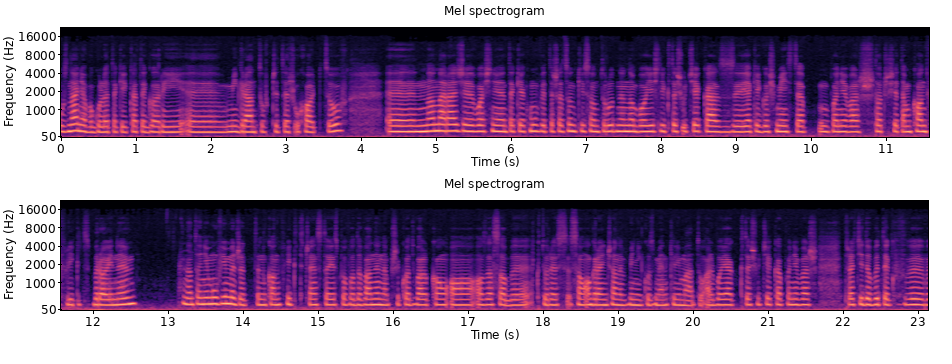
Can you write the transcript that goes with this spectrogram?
uznania w ogóle takiej kategorii migrantów czy też uchodźców. E, no na razie właśnie, tak jak mówię, te szacunki są trudne, no bo jeśli ktoś ucieka z jakiegoś miejsca, ponieważ toczy się tam konflikt zbrojny, no to nie mówimy, że ten konflikt często jest powodowany na przykład walką o, o zasoby, które są ograniczone w wyniku zmian klimatu, albo jak ktoś ucieka, ponieważ traci dobytek w,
